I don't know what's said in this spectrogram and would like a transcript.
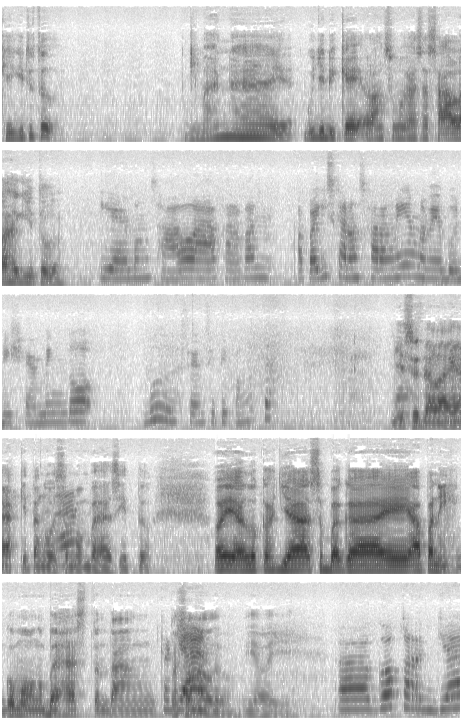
kayak gitu tuh gimana ya gue jadi kayak langsung ngerasa salah gitu loh Iya emang salah karena kan apalagi sekarang-sekarang nih yang namanya body shaming tuh buh sensitif banget dah. ya sudah lah ya kita nggak usah kan. membahas itu oh ya lu kerja sebagai apa nih gue mau ngebahas tentang Kerjaan. personal lu Yoi. gue Eh, kerja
